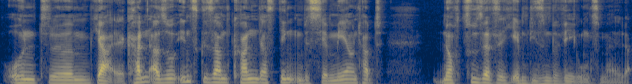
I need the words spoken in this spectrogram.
Und ähm, ja, er kann also insgesamt kann das Ding ein bisschen mehr und hat noch zusätzlich eben diesen Bewegungsmelder.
